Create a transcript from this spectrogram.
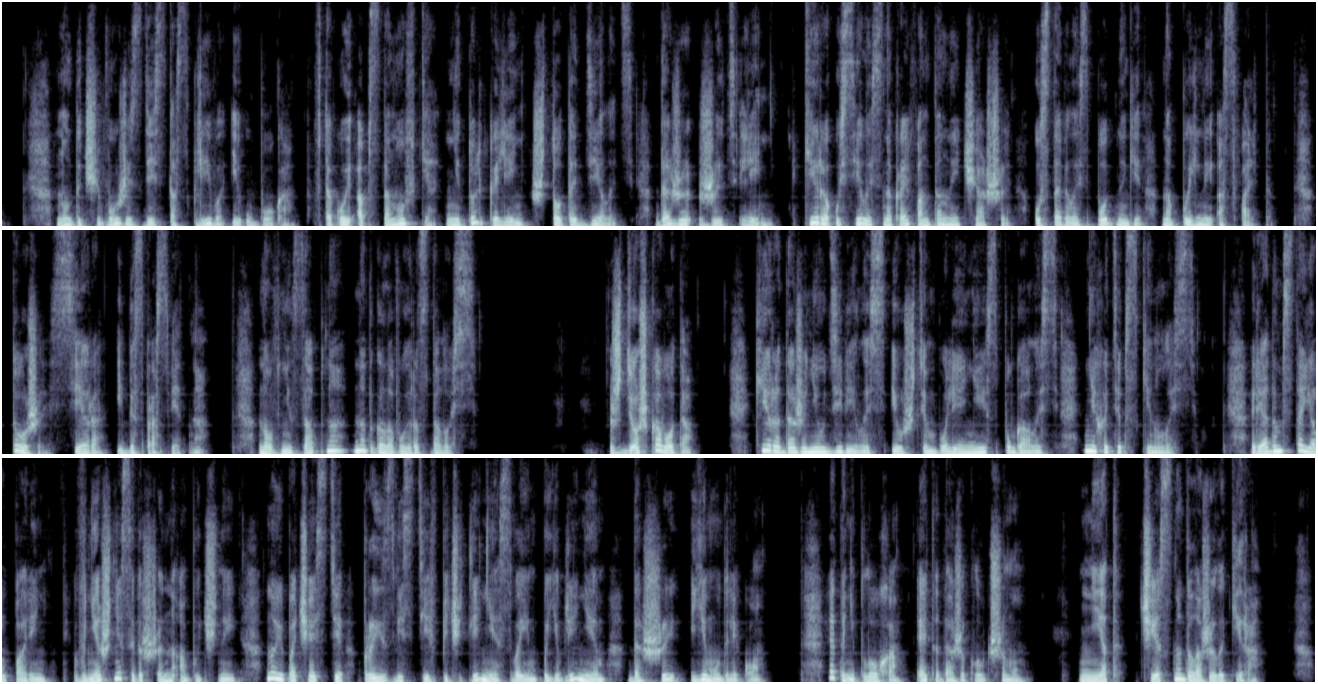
Но до чего же здесь тоскливо и убого? В такой обстановке не только лень что-то делать, даже жить лень. Кира уселась на край фонтанной чаши, уставилась под ноги на пыльный асфальт. Тоже серо и беспросветно. Но внезапно над головой раздалось. «Ждешь кого-то?» Кира даже не удивилась и уж тем более не испугалась, нехотя вскинулась. Рядом стоял парень, внешне совершенно обычный, но и по части произвести впечатление своим появлением Даши ему далеко. Это неплохо, это даже к лучшему. Нет, честно доложила Кира.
